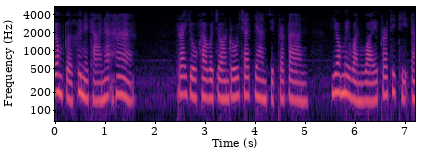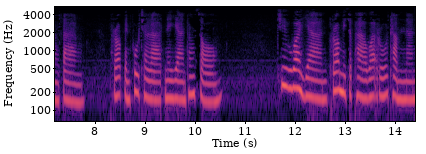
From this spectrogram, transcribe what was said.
ย่อมเกิดขึ้นในฐานะห้า พระโยคาวจรรู้ชัดญาณสิบประการ ย่อมไม่หวั่นไหวเพราะทิฏฐิต่างๆ เพราะเป็นผู้ฉลาดในญาณทั้งสอง ชื่อว่าญาณเพราะมีสภาวะรู้ธรรมนั้น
